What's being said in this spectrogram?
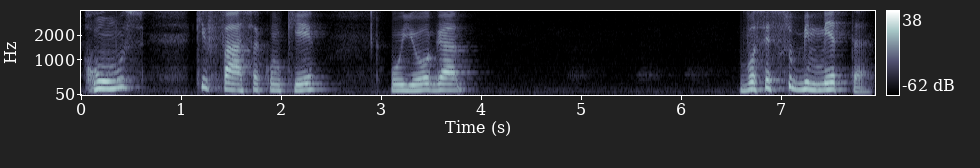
rumos que faça com que o yoga você submeta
